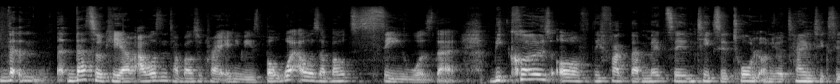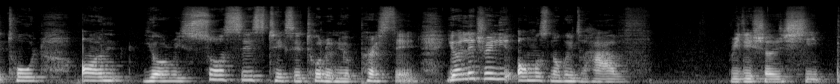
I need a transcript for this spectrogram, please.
that, that's okay. I, I wasn't about to cry anyways. But what I was about to say was that because of the fact that medicine takes a toll on your time, takes a toll on your resources, takes a toll on your person, you're literally almost not going to have relationship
